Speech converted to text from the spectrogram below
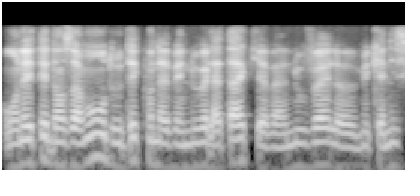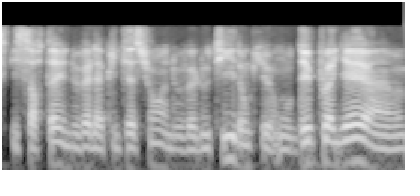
on était dans un monde où dès qu'on avait une nouvelle attaque, il y avait un nouvel euh, mécanisme qui sortait, une nouvelle application, un nouvel outil. Donc on déployait un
